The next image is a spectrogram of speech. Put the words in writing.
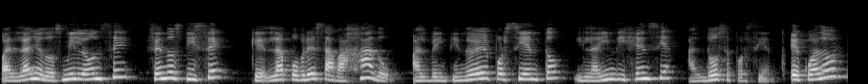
para el año 2011 se nos dice que la pobreza ha bajado al 29% y la indigencia al 12%. Ecuador,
